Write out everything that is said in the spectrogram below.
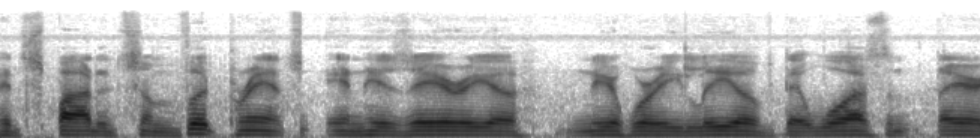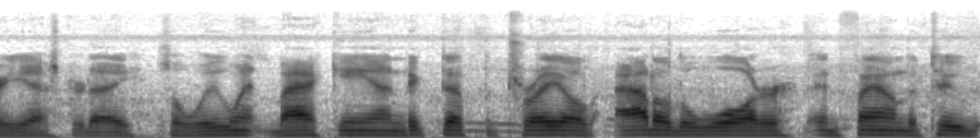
had spotted some footprints in his area near where he lived that wasn't there yesterday. So we went back in, picked up the trail out of the water, and found the two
